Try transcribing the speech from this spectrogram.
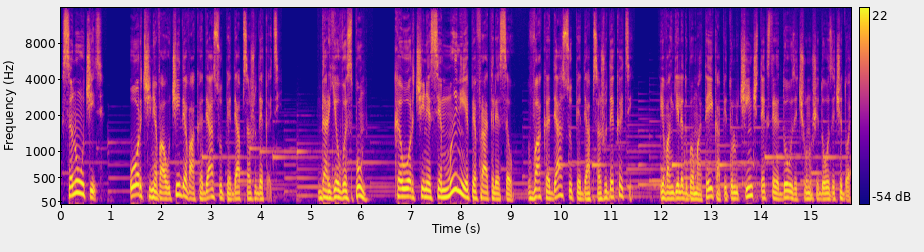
să nu uciți. Oricine va ucide va cădea sub pedeapsa judecății. Dar eu vă spun că oricine se mânie pe fratele său va cădea sub pedeapsa judecății. Evanghelia după Matei, capitolul 5, textele 21 și 22.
